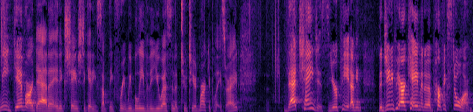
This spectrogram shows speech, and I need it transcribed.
We give our data in exchange to getting something free. We believe in the U.S. in a two-tiered marketplace, right? That changes. European, I mean, the GDPR came in a perfect storm,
